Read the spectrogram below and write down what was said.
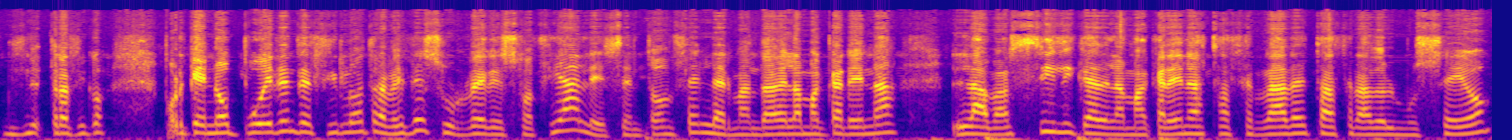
de tráfico, porque no pueden decirlo a través de sus redes sociales. Entonces, la Hermandad de la Macarena, la Basílica de la Macarena está cerrada, está cerrado el museo.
